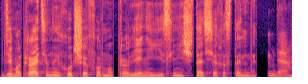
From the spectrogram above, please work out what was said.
демократия наихудшая форма правления, если не считать всех остальных. Да,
